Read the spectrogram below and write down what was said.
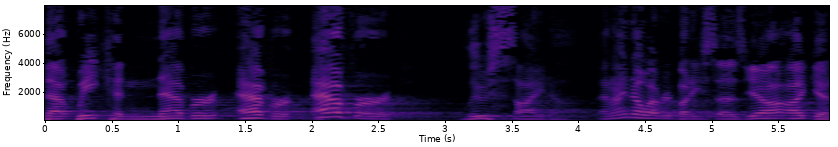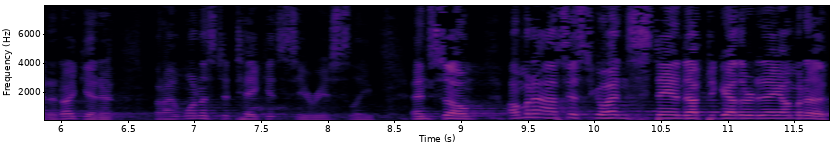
that we can never, ever, ever lose sight of. And I know everybody says, yeah, I get it, I get it, but I want us to take it seriously. And so, I'm gonna ask us to go ahead and stand up together today. I'm gonna,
